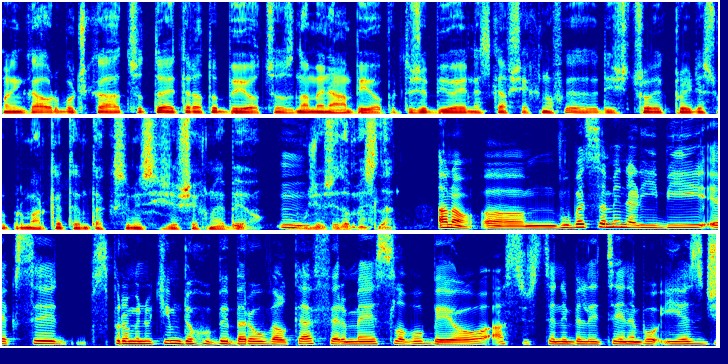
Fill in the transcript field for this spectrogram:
Malinká odbočka, co to je teda to bio, co znamená bio, protože bio je dneska všechno, když člověk projde supermarketem, tak si myslí, že všechno je bio. Mm. Může si to myslet. Ano, um, vůbec se mi nelíbí, jak si s prominutím do huby berou velké firmy slovo bio a sustainability nebo ESG,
